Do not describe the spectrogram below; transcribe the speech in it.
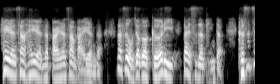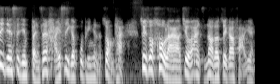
黑人上黑人的，白人上白人的。那这种叫做隔离，但是呢平等。可是这件事情本身还是一个不平等的状态，所以说后来啊就有案子闹到最高法院。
